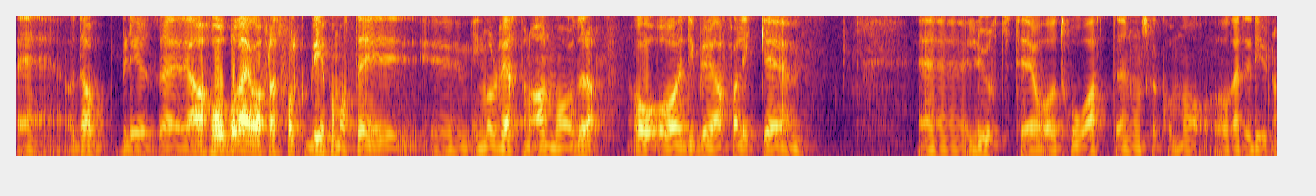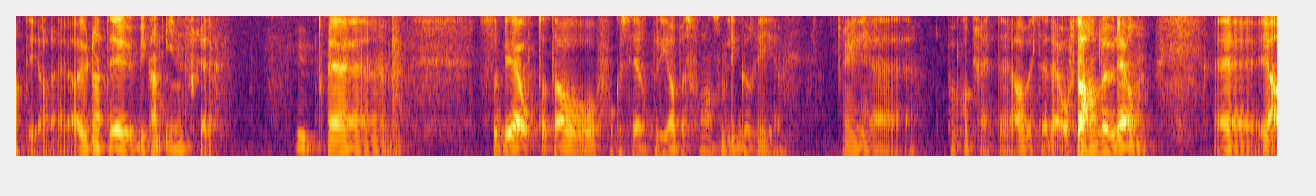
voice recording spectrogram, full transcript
Eh, og da blir eh, Ja, håper jeg i hvert fall at folk blir på en måte eh, involvert på en annen måte, da. Og, og de blir iallfall ikke eh, lurt til å tro at noen skal komme og, redde dem uten at de gjør det, uten at det, vi kan innfri det. Eh, så vi er opptatt av å fokusere på de arbeidsforholdene som ligger i, i, på konkrete arbeidssteder. Ofte handler jo det om eh, ja,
